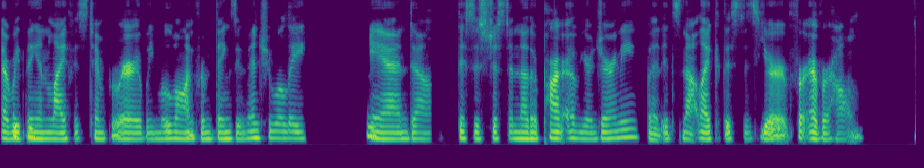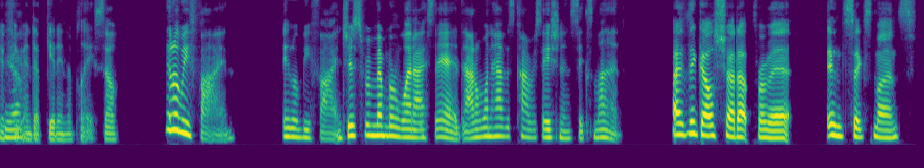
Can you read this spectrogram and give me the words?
Everything mhm. in life is temporary. We move on from things eventually, Mm. and uh, this is just another part of your journey. But it's not like this is your forever home if you end up getting the place. So it'll be fine. It'll be fine. Just remember what I said. I don't want to have this conversation in six months. I think I'll shut up from it in six months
